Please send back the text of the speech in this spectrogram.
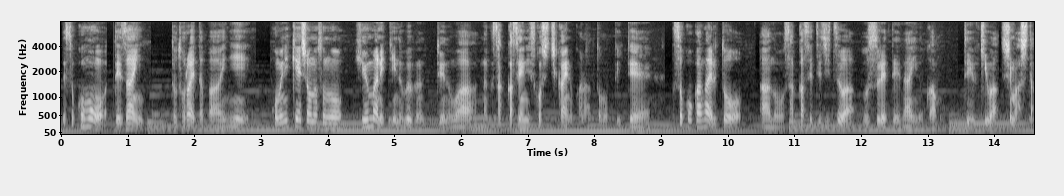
で、そこもデザインと捉えた場合に、コミュニケーションのそのヒューマニティの部分っていうのは、なんか作家性に少し近いのかなと思っていて、そこを考えると、あの、作家性って実は薄れてないのかもっていう気はしました。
